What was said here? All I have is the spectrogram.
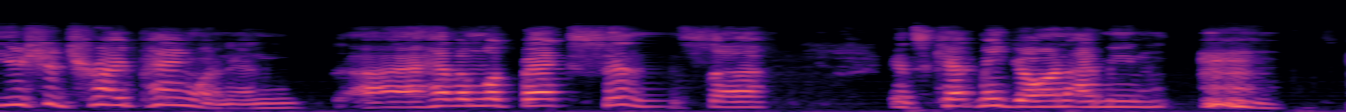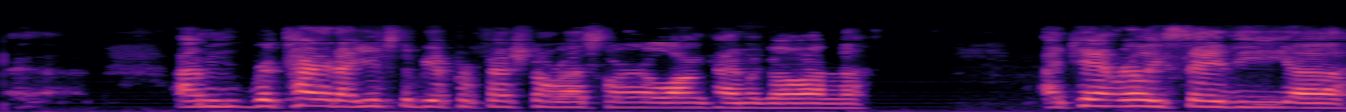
you should try Penguin. And I haven't looked back since. Uh, it's kept me going. I mean, I'm retired. I used to be a professional wrestler a long time ago. Uh, I can't really say the uh,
